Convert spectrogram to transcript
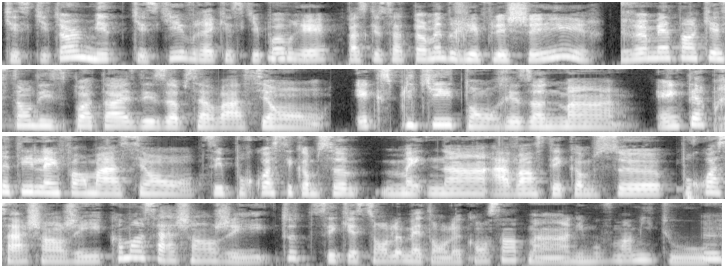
qu'est-ce qui est un mythe, qu'est-ce qui est vrai, qu'est-ce qui est pas Mm. vrai, parce que ça te permet de réfléchir, remettre en question des hypothèses, des observations, expliquer ton raisonnement, interpréter l'information, tu sais pourquoi c'est comme ça maintenant, avant c'était comme ça, pourquoi ça a changé, comment ça a changé, toutes ces questions-là, mettons le consentement, les mouvements MeToo, Mhm.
